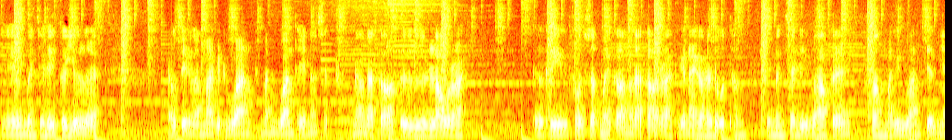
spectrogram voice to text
Thì mình sẽ đi từ dưới lên. Đầu tiên là Market One. Market One thì nó sẽ, nó đã có từ lâu rồi. Từ khi Photoshop mới có, nó đã có rồi. Thì cái này gọi là độ thần. Thì mình sẽ đi vào cái phần Market One trước nha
